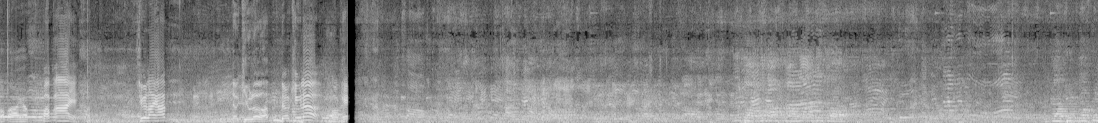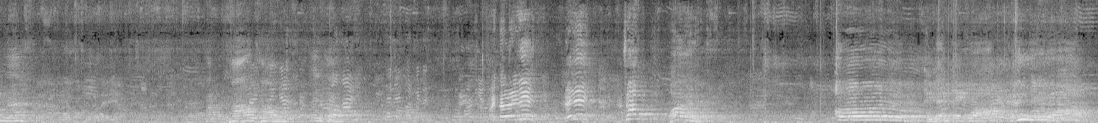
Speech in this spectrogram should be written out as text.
ป๊อปอายครับป๊อปอายชื่ออะไรครับเดอะคิลเลอร์ครับเดอะคิลเลอร์โอเคที่สองนะครับข่าวหน้าที่สองการพิกบ็อกซิ่งนะขัดเท้าเข่าไม่สอง ไปเตอร์เลยดิเลยดิช็อป ไปโอ้ยไอ้แดงเตะขวาคู่ขวา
